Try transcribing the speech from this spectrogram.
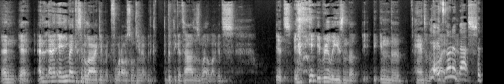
And yeah, and, and and you make a similar argument for what I was talking about with with the guitars as well. Like it's it's it really is in the in the hands of the Yeah, player. it's not about it's- the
